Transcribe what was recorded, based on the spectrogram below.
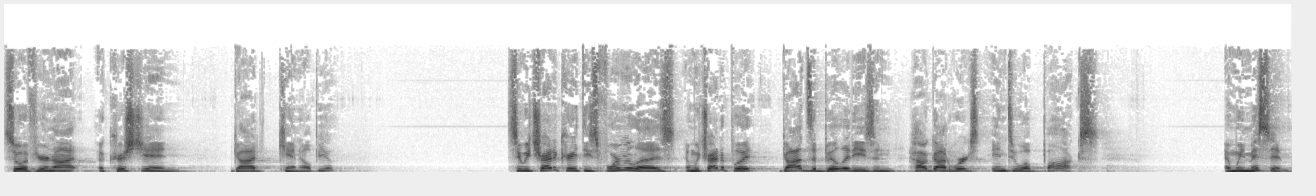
So if you're not a Christian, God can't help you? See, we try to create these formulas and we try to put God's abilities and how God works into a box. And we miss him.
